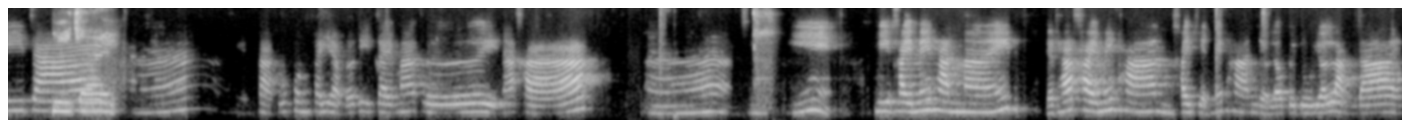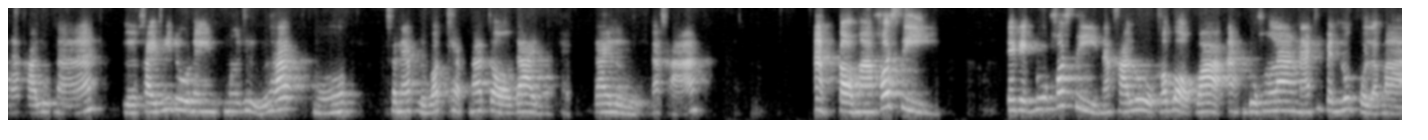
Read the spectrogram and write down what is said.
ดีใจดีใจอ่าเห็นปากทุกคนขยับแล้วดีใจมากเลยนะคะ อ่าทีนี้มีใครไม่ทันไหมเดี๋ยวถ้าใครไม่ทันใครเขียนไม่ทันเดี๋ยวเราไปดูย้อนหลังได้นะคะ ลูกนะ หรือใครที่ดูในมือถือถ้าหนู snap หรือว่าแคปหน้าจอได้นะแคปได้เลยนะคะอะต่อมาข้อสี่เด็กๆดูข้อสี่นะคะ ลูกเขาบอกว่าอะดูข้างล่างนะ ที่เป็นรูปผลไม้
